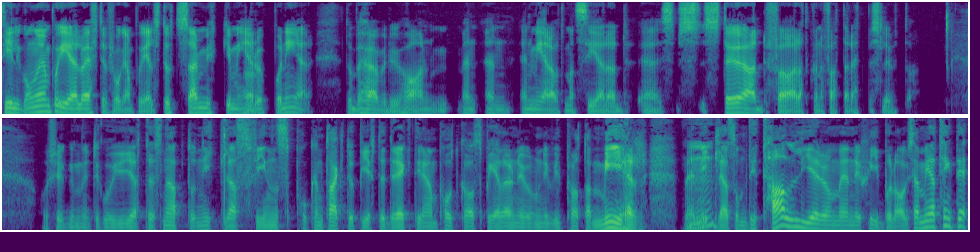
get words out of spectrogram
tillgången på el och efterfrågan på el studsar mycket mer mm. upp och ner, då behöver du ha en, en, en, en mer automatiserad eh, stöd för att kunna fatta rätt beslut. Då. Och 20 minuter går ju jättesnabbt och Niklas finns på kontaktuppgifter direkt i den podcastspelare nu om ni vill prata mer med mm. Niklas om detaljer om energibolag. Så, men jag tänkte,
